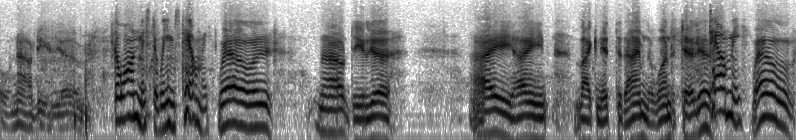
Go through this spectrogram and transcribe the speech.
Oh, now, Delia. Go on, Mr. Weems. Tell me. Well, uh, now, Delia, I I ain't liking it that I'm the one to tell you. Tell me. Well,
